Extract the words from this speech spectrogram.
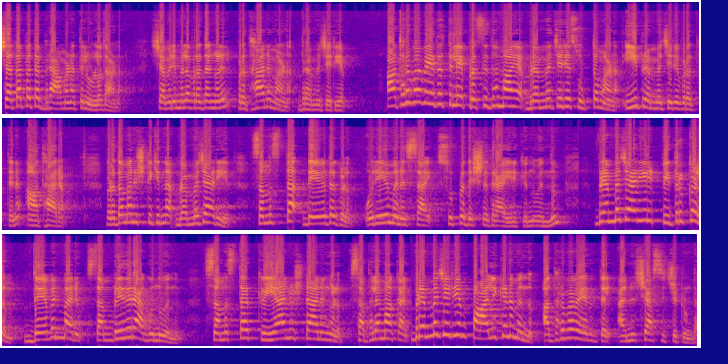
ശതപഥ ബ്രാഹ്മണത്തിലുള്ളതാണ്. ശബരിമല വ്രതങ്ങളിൽ പ്രധാനമാണ് ബ്രഹ്മചര്യം. അഥർവവേദത്തിലെ പ്രസിദ്ധമായ ബ്രഹ്മചര്യ സൂക്തമാണ് ഈ ബ്രഹ്മചര്യ വ്രതത്തിന് ആധാരം. വ്രതമനുഷ്ഠിക്കുന്ന ബ്രഹ്മചാരിയിൽ സമസ്ത ദേവതകളും ഒരേ മനസ്സായി സുപ്രതിഷ്ഠിതരായിരിക്കുന്നുവെന്നും ബ്രഹ്മചാരിയിൽ പിതൃക്കളും ദേവന്മാരും സംപ്രീതരാകുന്നുവെന്നും സമസ്ത ക്രിയാനുഷ്ഠാനങ്ങളും സഫലമാക്കാൻ ബ്രഹ്മചര്യം പാലിക്കണമെന്നും അഥർവവേദത്തിൽ അനുശാസിച്ചിട്ടുണ്ട്.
